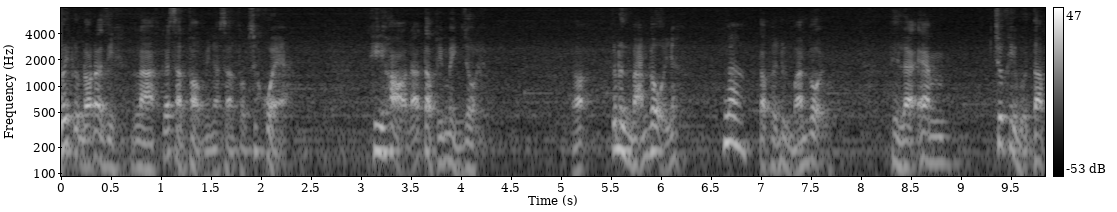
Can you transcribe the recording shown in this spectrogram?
đích của đó là gì? Là cái sản phẩm mình là sản phẩm sức khỏe. Khi họ đã tập với mình rồi đó cứ đừng bán vội nhé Vâng. tập thì đừng bán vội. Thì là em trước khi buổi tập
